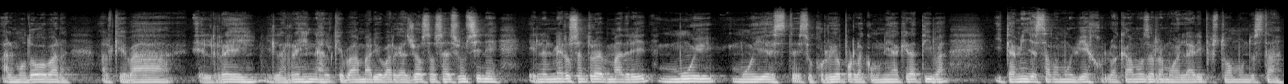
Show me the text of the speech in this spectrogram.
Almodóvar, al que va el rey y la reina, al que va Mario Vargas Llosa, o sea, es un cine en el mero centro de Madrid, muy, muy este, socorrido por la comunidad creativa y también ya estaba muy viejo, lo acabamos de remodelar y pues todo el mundo está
